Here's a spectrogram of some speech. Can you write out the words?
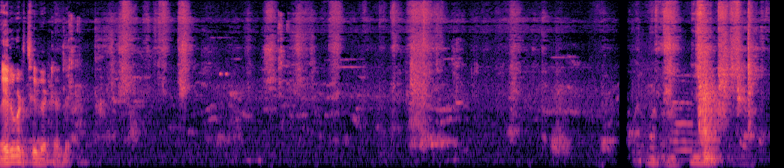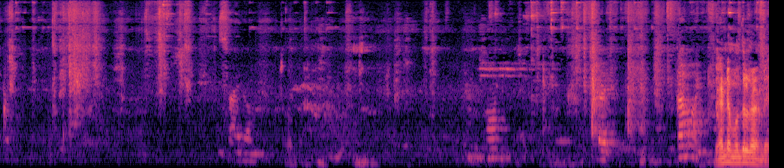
మీరు కూడా చూపెట్టండి. రండి ముందులు రండి.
